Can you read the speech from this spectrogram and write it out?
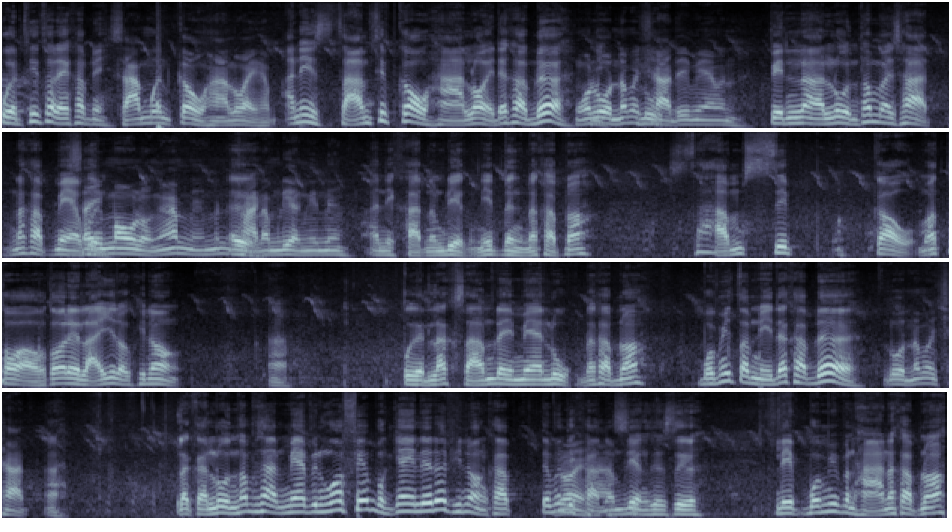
เปิดที่เท่าไหร่ครับนี่สามหมื่นเก้าห้าร้อยครับ อันนี้สามสิบเก้าหาร้อยเด้อครับเด้อหัวโลนธรรมชาติได้แม่มัน เป็นล่าโลนธรรมชาตินะครับแม่ใส่เพิ่น เมาหรองามเนี่ยมันเออ ขาดน้ำเลี้ยงนิดนึง อันนี้ขาดน้ำเลี้ยงนิดหนึ่งนะครับเนาะสามสิบเก้ามาต่อเอาต่อได้หลายอยู่หรอกพี่น้องอะเปิดรักสามได้แม่ลูกนะครับเนาะบ่มีตำหนินะครับเด้อ โลนธรรมชาติ แล้วก็รุ่นธรรมชาติแม่เป็นงัวเฟียบบักใหญ่เลยเด้อพี่น้องครับแต่ไม่ได้150ขาดน้ำเลี้ยงซื่อๆเล็บบ่มีปัญหานะครับเนาะ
